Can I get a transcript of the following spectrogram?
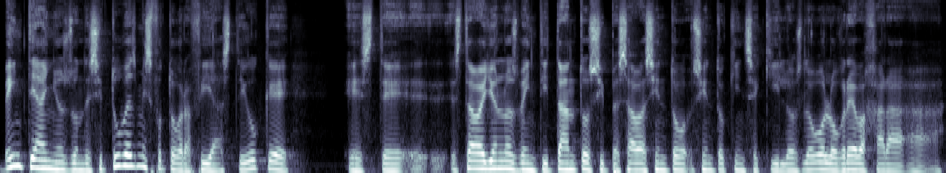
20 años donde si tú ves mis fotografías, te digo que este, estaba yo en los veintitantos y, pesaba 115 kilos, luego logré bajar a,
